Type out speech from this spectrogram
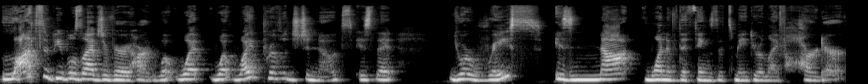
lots of people's lives are very hard what what what white privilege denotes is that your race is not one of the things that's made your life harder.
